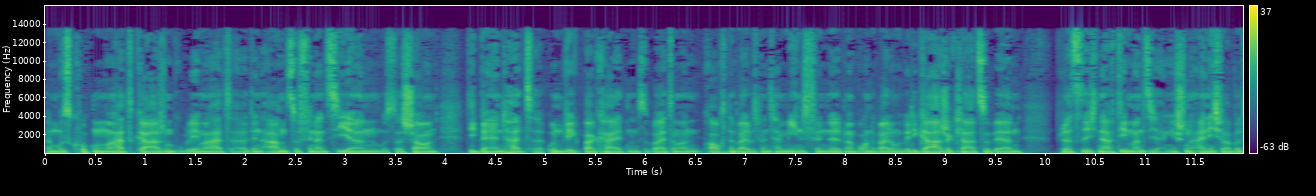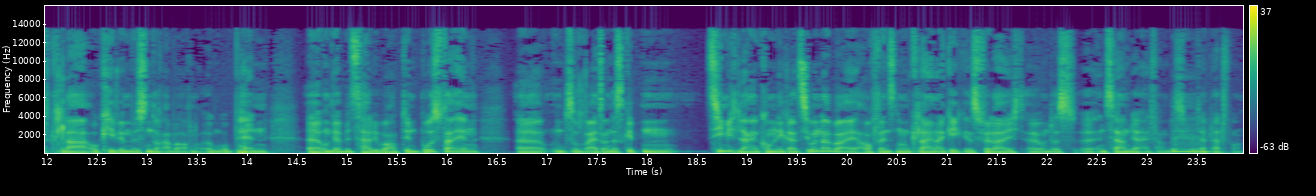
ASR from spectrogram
er muss gucken, hat Gagenprobleme, hat äh, den Abend zu finanzieren, muss das schauen. Die Band hat äh, Unwägbarkeiten und so weiter. Man braucht eine Weile, bis man einen Termin findet, man braucht eine Weile, um über die Gage klar zu werden. Plötzlich, nachdem man sich eigentlich schon einig war, wird klar, okay, wir müssen doch aber auch noch irgendwo pennen äh, und wer bezahlt überhaupt den Bus dahin äh, und so weiter. Und es gibt ein ziemlich lange Kommunikation dabei, auch wenn es nur ein kleiner Gig ist vielleicht. Äh, und das äh, entzerren wir einfach ein bisschen mit der Plattform.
